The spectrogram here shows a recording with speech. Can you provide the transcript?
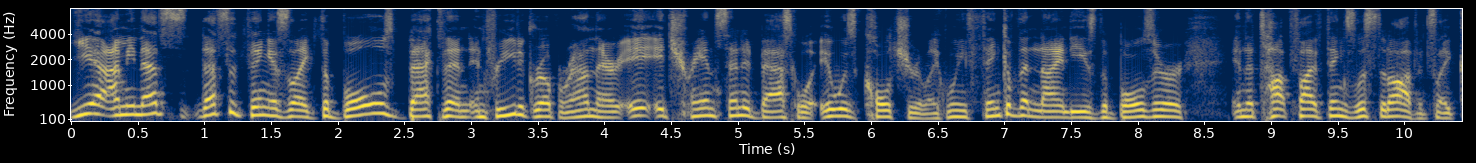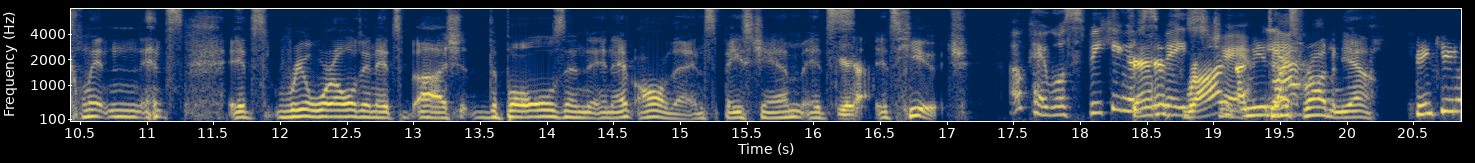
Yeah, I mean that's that's the thing is like the Bulls back then, and for you to grow up around there, it, it transcended basketball. It was culture. Like when we think of the '90s, the Bulls are in the top five things listed off. It's like Clinton, it's it's Real World, and it's uh, the Bulls, and and all of that, and Space Jam. It's Yeah. it's huge. Okay, well, speaking of Dennis Space Rodman, Jam, I mean, yeah. Dennis Rodman, yeah, thinking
